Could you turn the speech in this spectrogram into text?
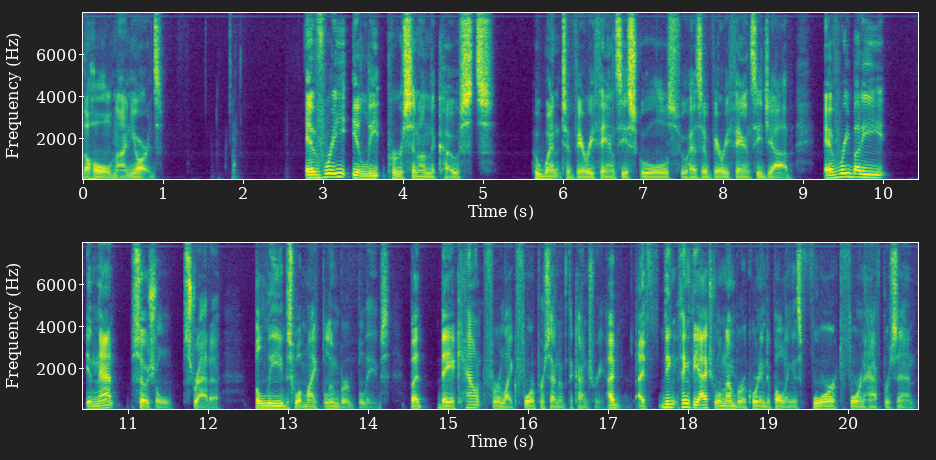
the whole nine yards. Every elite person on the coasts who went to very fancy schools, who has a very fancy job, everybody in that social strata believes what Mike Bloomberg believes but they account for like 4% of the country. I, I think, think the actual number, according to polling, is 4 to 4.5%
